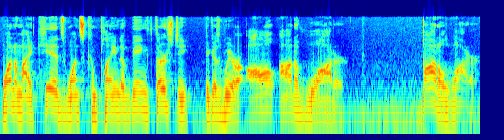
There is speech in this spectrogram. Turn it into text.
one of my kids once complained of being thirsty because we are all out of water, bottled water.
